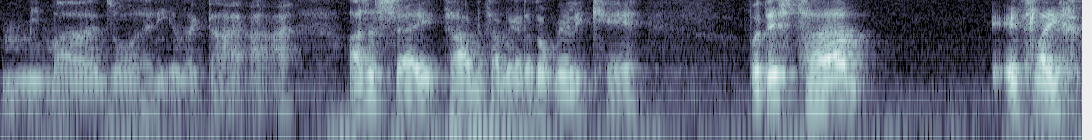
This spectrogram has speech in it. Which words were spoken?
me mind or anything like that. I, I, as I say time and time again, I don't really care. But this time, it's like,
